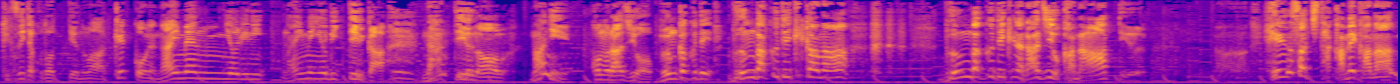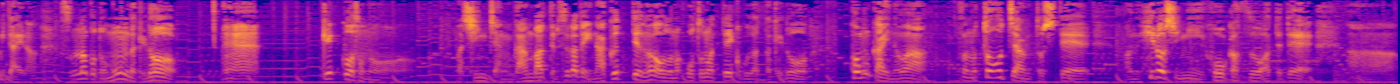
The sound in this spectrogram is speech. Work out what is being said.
気づいたことっていうのは結構ね、内面寄りに、内面寄りっていうか、なんていうの？何？このラジオ。文学で、文学的かな？文学的なラジオかなっていう。偏差値高めかな？みたいな。そんなこと思うんだけど、えー、結構その、まあ、しんちゃん頑張ってる姿に泣くっていうのが大人帝国だったけど、今回のは、その父ちゃんとして、あの、ヒロシにフォーカスを当てて、あ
